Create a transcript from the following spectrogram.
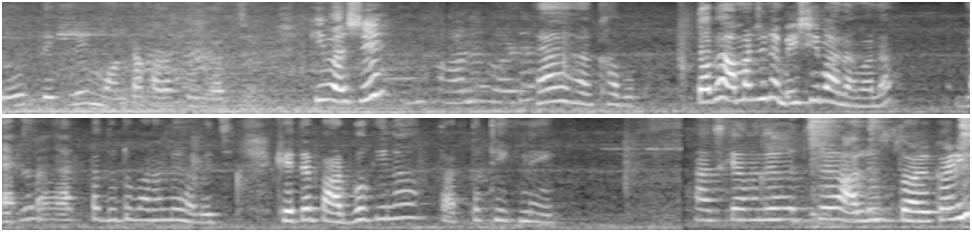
রোদ দেখলেই মনটা খারাপ হয়ে যাচ্ছে। কি মাসি? হ্যাঁ হ্যাঁ খাব। তবে আমার জন্য বেশি বানাবো না? একটা একটা দুটো বানালে হবে। খেতে পারব কি না, তার তো ঠিক নেই। আজকে আমাদের হচ্ছে আলুর তরকারি,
